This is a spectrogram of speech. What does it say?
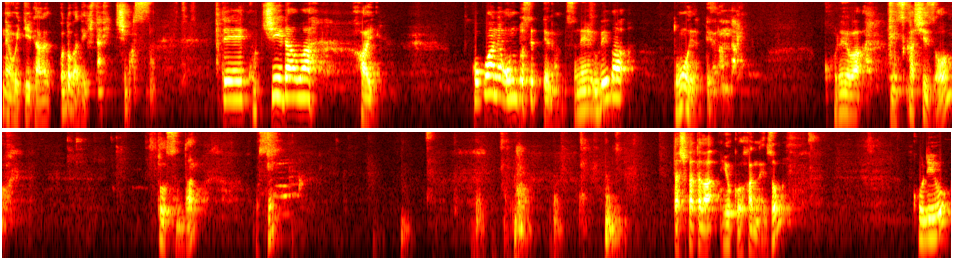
ね、置いていただくことができたりします。で、こちらは、はい。ここはね、温度設定なんですね。上がどうやってやるんだろう。これは難しいぞ。どうすんだ？押す？出し方がよくわかんないぞ。これを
